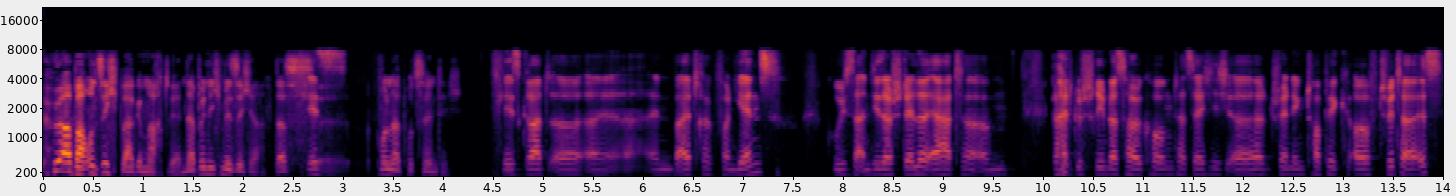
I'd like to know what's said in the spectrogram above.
hörbar und sichtbar gemacht werden. Da bin ich mir sicher. Das äh, hundertprozentig. Ich lese gerade äh, einen Beitrag von Jens. Grüße an dieser Stelle. Er hat ähm, gerade geschrieben, dass Hulk Hogan tatsächlich äh, Trending Topic auf Twitter ist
